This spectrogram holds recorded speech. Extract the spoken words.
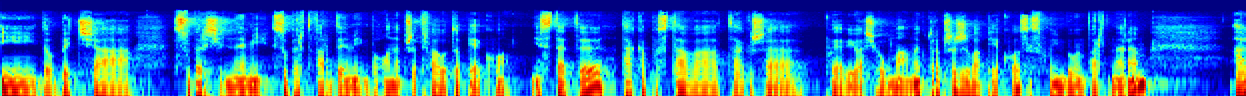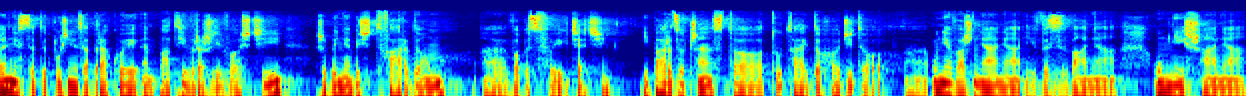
i do bycia super silnymi, super twardymi, bo one przetrwały to piekło. Niestety taka postawa także pojawiła się u mamy, która przeżyła piekło ze swoim byłym partnerem, ale niestety później zabrakło jej empatii, wrażliwości, żeby nie być twardą e, wobec swoich dzieci. I bardzo często tutaj dochodzi do e, unieważniania i wyzywania, umniejszania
